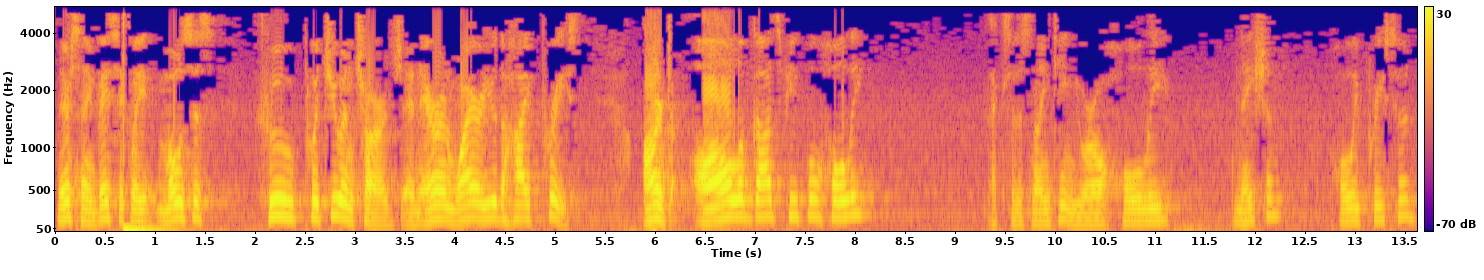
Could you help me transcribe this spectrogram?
They're saying basically, Moses, who put you in charge? And Aaron, why are you the high priest? Aren't all of God's people holy? Exodus 19, you are a holy nation, holy priesthood.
